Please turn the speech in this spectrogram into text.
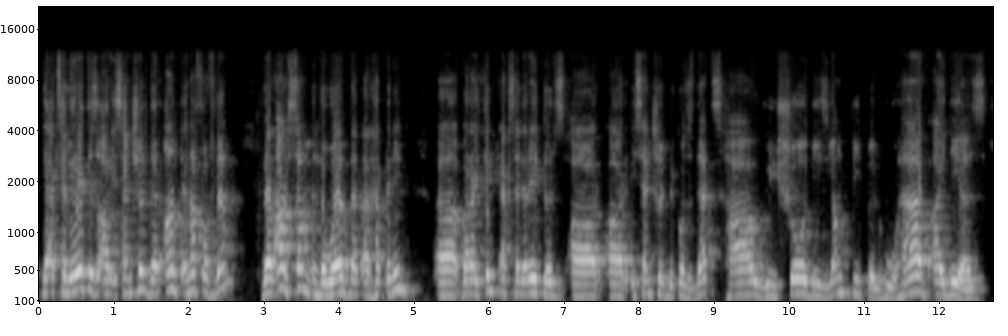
the accelerators are essential. There aren't enough of them. There are some in the world that are happening, uh, but I think accelerators are, are essential because that's how we show these young people who have ideas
